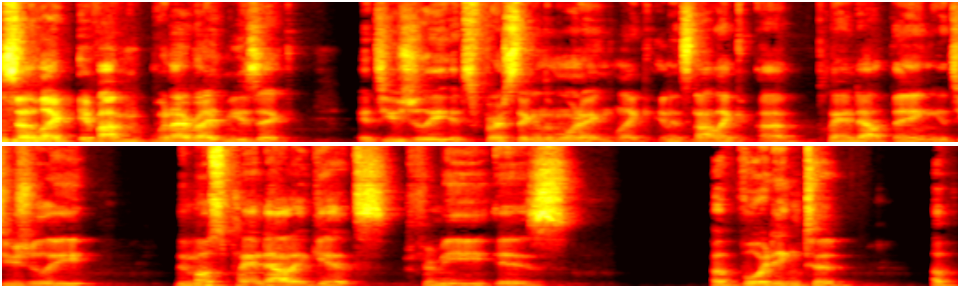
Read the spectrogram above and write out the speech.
so like if I'm when I write music, it's usually it's first thing in the morning, like and it's not like a planned out thing. It's usually the most planned out it gets for me is avoiding to uh,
